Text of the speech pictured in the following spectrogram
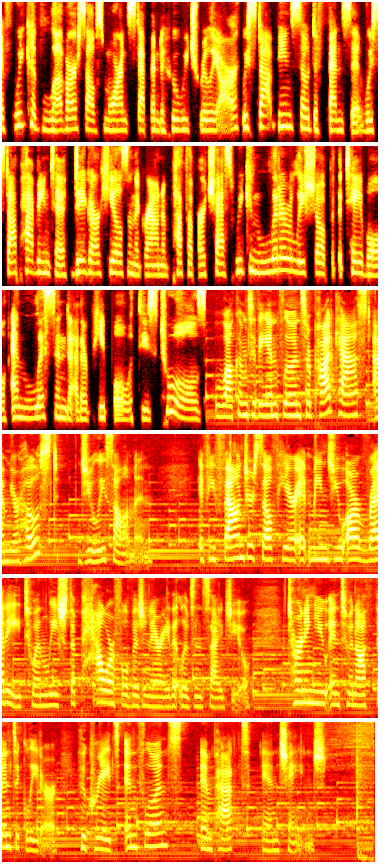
if we could love ourselves more and step into who we truly are, we stop being so defensive. We stop having to dig our heels in the ground and puff up our chest. We can literally show up at the table and listen to other people with these tools. Welcome to the Influencer Podcast. I'm your host, Julie Solomon. If you found yourself here, it means you are ready to unleash the powerful visionary that lives inside you, turning you into an authentic leader who creates influence, impact, and change.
